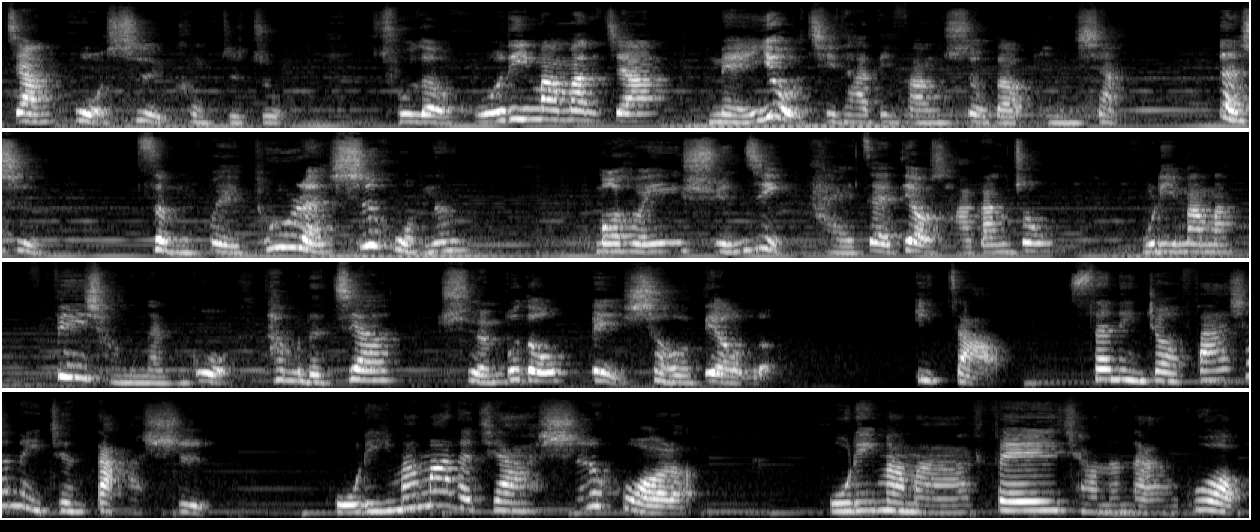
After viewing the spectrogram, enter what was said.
将火势控制住。除了狐狸妈妈的家，没有其他地方受到影响。但是，怎么会突然失火呢？猫头鹰巡警还在调查当中。狐狸妈妈非常的难过，他们的家全部都被烧掉了。一早，森林就发生了一件大事，狐狸妈妈的家失火了。狐狸妈妈非常的难过，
